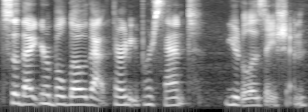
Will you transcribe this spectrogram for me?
so that you're below that 30% utilization.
